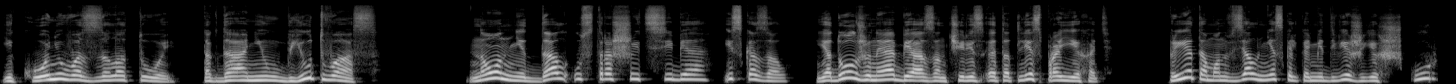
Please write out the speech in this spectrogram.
и конь у вас золотой, тогда они убьют вас. Но он не дал устрашить себя и сказал, «Я должен и обязан через этот лес проехать». При этом он взял несколько медвежьих шкур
